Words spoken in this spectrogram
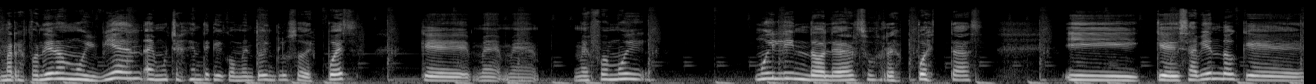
me respondieron muy bien. Hay mucha gente que comentó incluso después que me, fue muy, muy lindo leer sus respuestas y que sabiendo que,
